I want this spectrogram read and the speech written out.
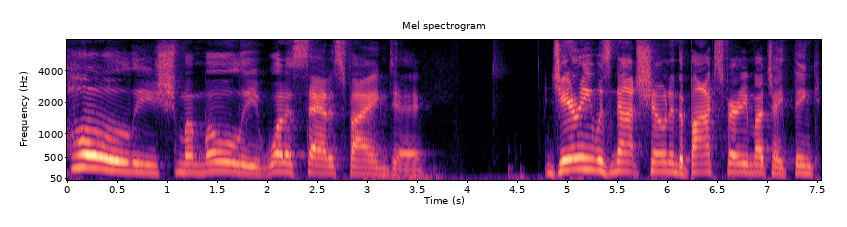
Holy schmamoli, what a satisfying day. Jerry was not shown in the box very much. I think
